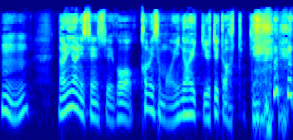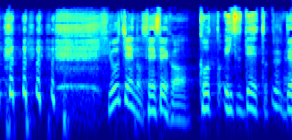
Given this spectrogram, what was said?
うん、何々先生が神様はいないって言ってたって言って。幼稚園の先生が、God is dead って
